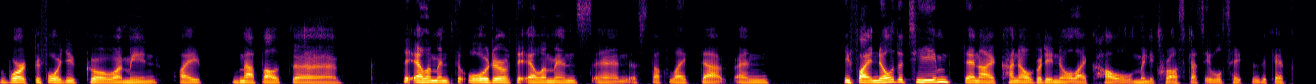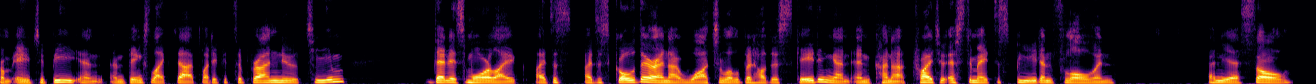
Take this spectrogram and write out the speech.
work before you go. I mean, I map out the the elements, the order of the elements, and stuff like that. And if I know the team, then I kind of already know like how many crosscuts it will take them to get from A to B and and things like that. But if it's a brand new team, then it's more like I just I just go there and I watch a little bit how they're skating and and kind of try to estimate the speed and flow and and yeah. So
